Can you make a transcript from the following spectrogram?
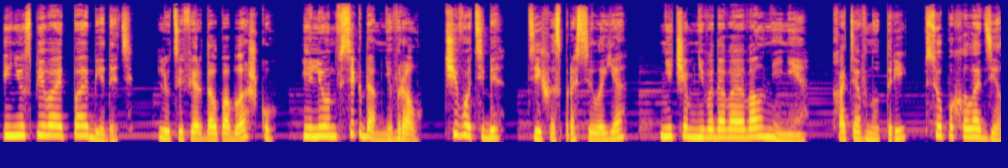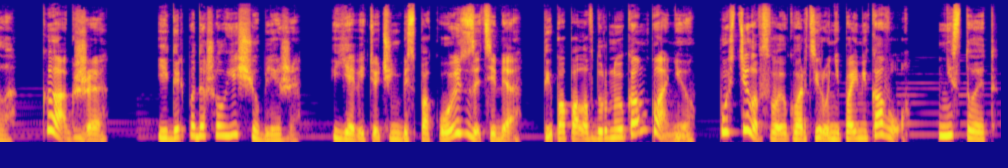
и не успевает пообедать. Люцифер дал поблажку? Или он всегда мне врал? «Чего тебе?» – тихо спросила я, ничем не выдавая волнения хотя внутри все похолодело. «Как же?» Игорь подошел еще ближе. «Я ведь очень беспокоюсь за тебя. Ты попала в дурную компанию. Пустила в свою квартиру не пойми кого». «Не стоит.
